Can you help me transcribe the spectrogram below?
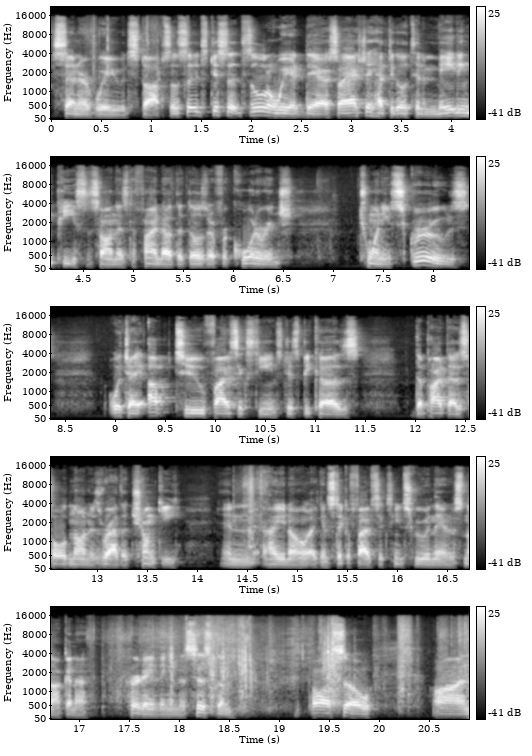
center of where you would stop. So, so it's just it's a little weird there. So I actually had to go to the mating pieces on this to find out that those are for quarter inch 20 screws, which I up to 5 16 just because the part that is holding on is rather chunky. And, I, you know, I can stick a 5 16 screw in there and it's not going to hurt anything in the system. Also, on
